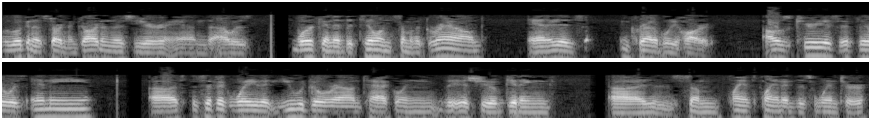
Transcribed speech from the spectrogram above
we're looking at starting a garden this year, and I was working into tilling some of the ground, and it is incredibly hard. I was curious if there was any uh, specific way that you would go around tackling the issue of getting uh, some plants planted this winter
